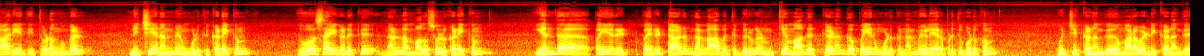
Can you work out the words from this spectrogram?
காரியத்தை தொடங்குங்கள். நிச்சய நன்மை உங்களுக்கு கிடைக்கும். விவசாயிகளுக்கு நல்ல மகசூல் கிடைக்கும். எந்த பயிரிட் பயிரிட்டாலும் நல்ல ஆபத்து பெறுங்கள். முக்கியமாக கிழங்கு பயிர் உங்களுக்கு நன்மைகளை ஏற்படுத்தி கொடுக்கும். குச்சிக்கிழங்கு மரவள்ளி கிழங்கு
